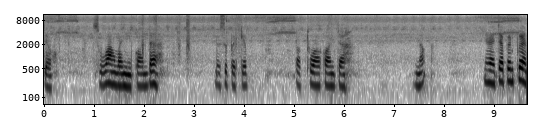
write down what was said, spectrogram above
เดี๋ยวสว่างไว้นี่ก่อนเด้อเดี๋ยวจะไปเก็บบักทั่วก่อนจ้ะเนาะนี่แหละจะเป็นเพื่อน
